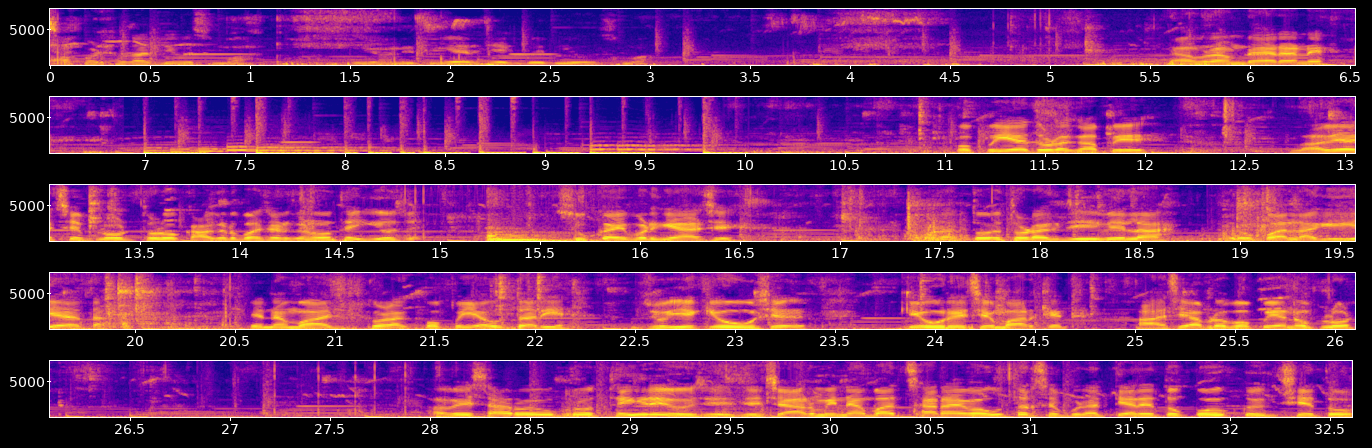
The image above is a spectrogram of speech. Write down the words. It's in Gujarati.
આ થોડા દિવસમાં પીવાની તૈયાર છે, એક બે દિવસમાં. રામ રામ ડાયરાને. પપૈયા થોડાક આપે વાવ્યા છે પ્લોટ થોડોક આગળ પાછળ ઘણો થઈ ગયો છે. સુકાઈ પણ ગયા છે. પણ તોય થોડાક જે વેલા રોપા લાગી ગયા હતા, એનામાં આજ થોડાક પપૈયા ઉતારીએ. જોઈએ કેવું છે, કેવું રહે છે માર્કેટ આ છે આપણો પપૈયાનો પ્લોટ હવે સારો એવો ગ્રોથ થઈ રહ્યો છે, જે ચાર મહિના બાદ સારા એવા ઉતરશે, પણ અત્યારે તો કોઈ કોઈક છે તો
